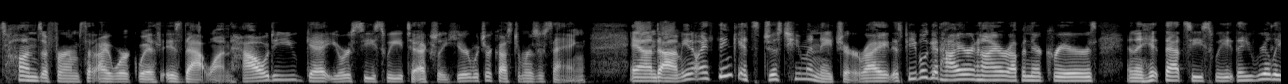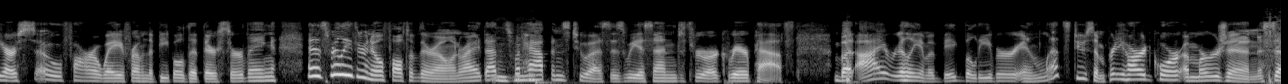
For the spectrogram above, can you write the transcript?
tons of firms that I work with is that one. How do you get your C-suite to actually hear what your customers are saying? And um, you know, I think it's just human nature, right? As people get higher and higher up in their careers and they hit that C-suite, they really are so far away from the people that they're serving, and it's really through no fault of their own, right? That's mm-hmm. what happens to us as we ascend through our career paths. But I really am a big believer in let's do some pretty hardcore immersion. So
